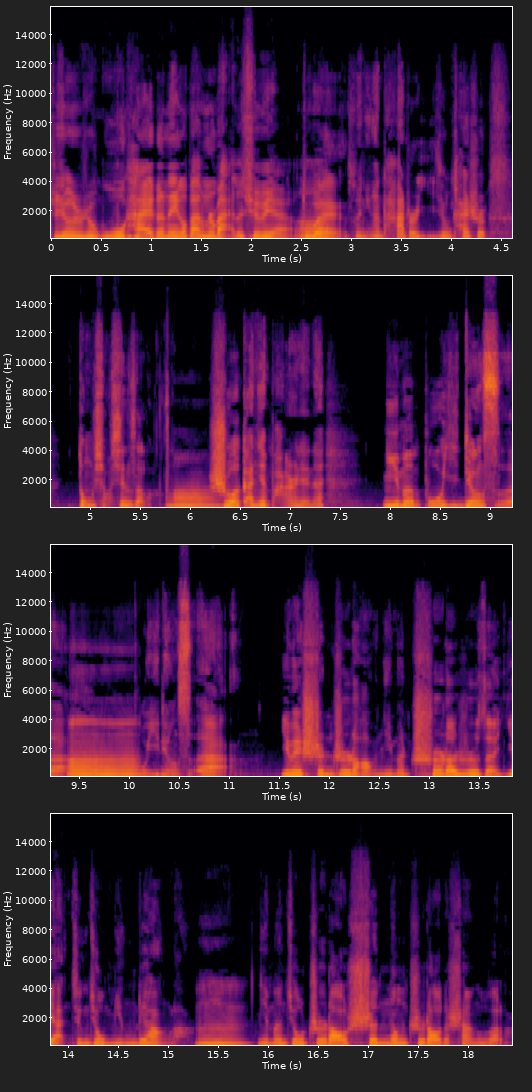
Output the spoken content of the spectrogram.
这就是五五开跟那个百分之百的区别。啊对，所以你看他这儿已经开始动小心思了。啊，蛇赶紧爬上去，那你们不一定死，嗯不一定死，因为神知道你们吃的日子眼睛就明亮了，嗯，你们就知道神能知道的善恶了。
